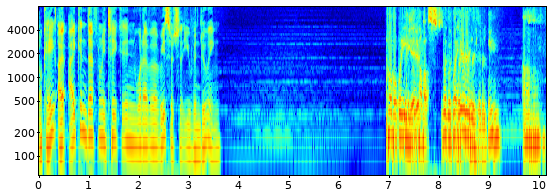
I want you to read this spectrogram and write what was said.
Okay, I I can definitely take in whatever research that you've been doing. Hopefully, it helps with what you're researching. Um,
